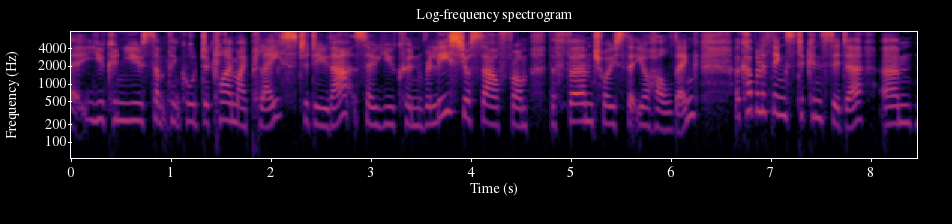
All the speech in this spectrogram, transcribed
uh, you can use something called Decline My Place to do that. So you can release yourself from the firm choice that you're holding. A couple of things to consider. Um,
